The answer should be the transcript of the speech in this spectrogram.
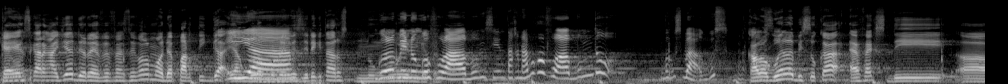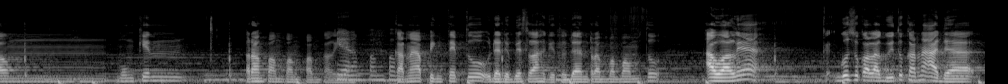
Kayak yang sekarang aja di Review Festival mau ada part 3 yang Iya. belum rilis jadi kita harus nungguin gue lebih nunggu gitu. full album sih entah kenapa kalau full album tuh bagus-bagus Kalau gue lebih suka FX di um, mungkin Ram Pam Pam kali Iya, ya. Pam Pam. Karena Pink Tape tuh udah the best lah gitu dan Ram Pam Pam tuh awalnya gue suka lagu itu karena ada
